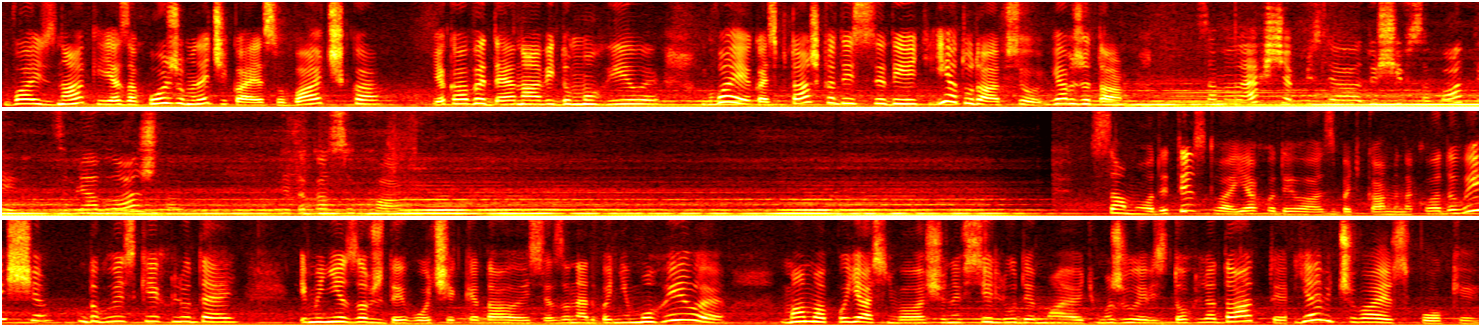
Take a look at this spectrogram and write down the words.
Бувають знаки, я заходжу, мене чекає собачка, яка веде навіть до могили. Буває якась пташка десь сидить, і я туди, все, я вже там. Саме легше після дощів сапати, земля влажна, не така суха. З самого дитинства я ходила з батьками на кладовище до близьких людей, і мені завжди в очі кидалися занедбані могили. Мама пояснювала, що не всі люди мають можливість доглядати. Я відчуваю спокій.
